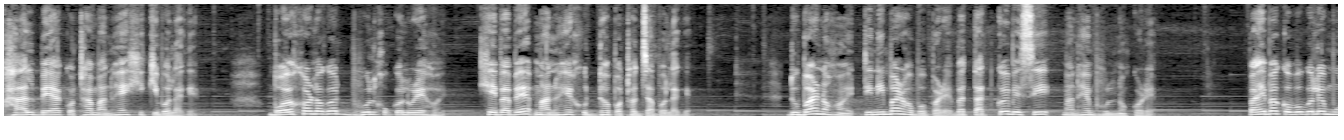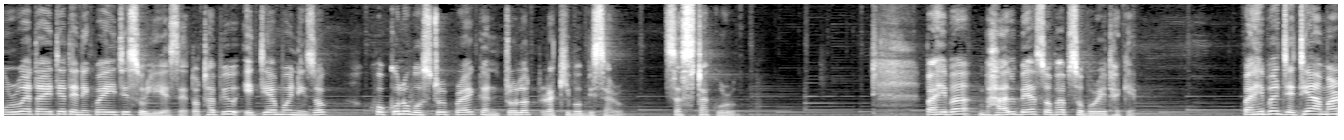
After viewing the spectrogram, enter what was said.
ভাল বেয়া কথা মানুহে শিকিব লাগে। বয়সৰ লগত ভুল সকলোৰে হয়। সেইবাবে মানুহে শুদ্ধ পথত যাব লাগে। দুবাৰ নহয় তিনিবাৰ হ'ব পাৰে বা তাতকৈ বেছি মানুহে ভুল নকৰে। পাহিবা ক'ব গ'লে মোৰো এটা এতিয়া তেনেকুৱা এইজে চলি আছে। তথাপিও এতিয়া মই নিজক সকলো বস্তুৰ পৰাই কণ্ট্ৰলত ৰাখিব বিচাৰোঁ। চেষ্টা কৰোঁ। পাহিবা ভাল বেয়া স্বভাৱ চবৰে থাকে। পাহিবা যেতিয়া আমাৰ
